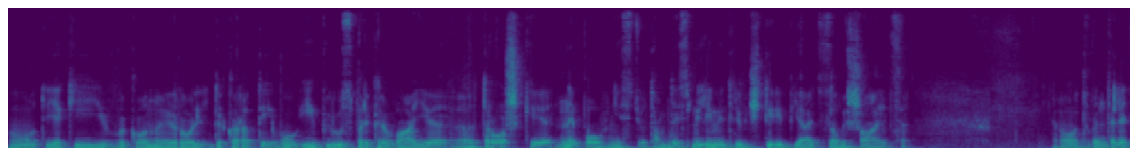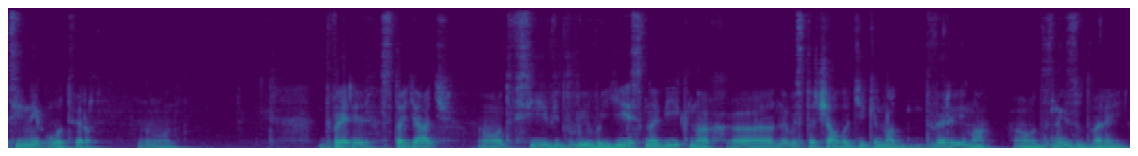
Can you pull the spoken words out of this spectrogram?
от, який виконує роль декоративу, і плюс прикриває е, трошки не повністю, там десь міліметрів 4-5 залишається. От, вентиляційний отвір. От. Двері стоять, от, всі відливи є на вікнах, е, не вистачало тільки над дверима, от, знизу дверей.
